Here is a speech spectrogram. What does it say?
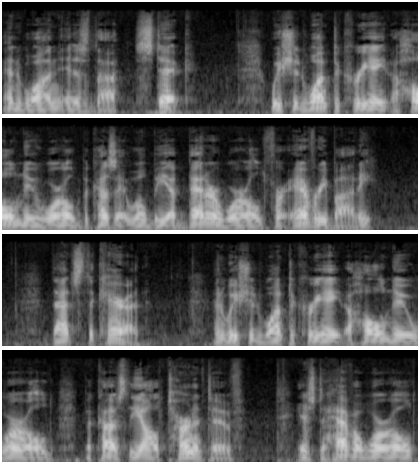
and one is the stick. We should want to create a whole new world because it will be a better world for everybody. That's the carrot. And we should want to create a whole new world because the alternative is to have a world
